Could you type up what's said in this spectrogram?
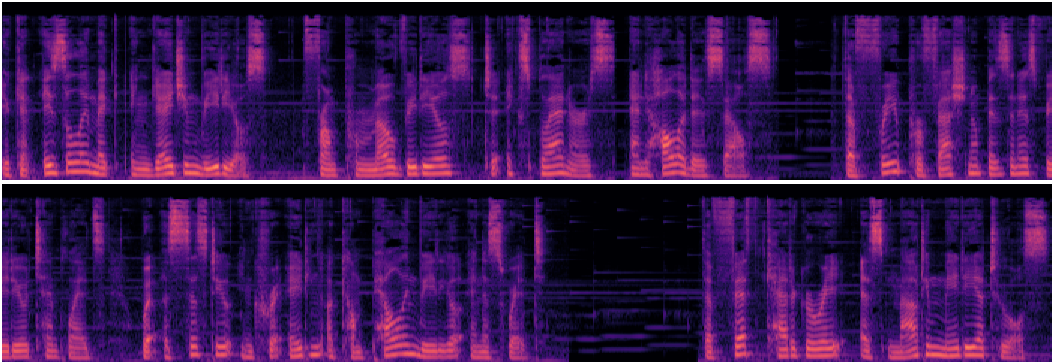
you can easily make engaging videos, from promo videos to explainers and holiday sales. The free professional business video templates will assist you in creating a compelling video in a suite. The fifth category is multimedia tools.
